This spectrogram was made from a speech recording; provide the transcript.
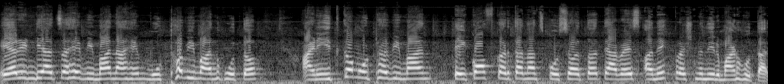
एअर इंडियाचं हे विमान आहे मोठं विमान होतं आणि इतकं मोठं विमान टेक ऑफ करतानाच कोसळतं. त्यावेळेस अनेक प्रश्न निर्माण होतात.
